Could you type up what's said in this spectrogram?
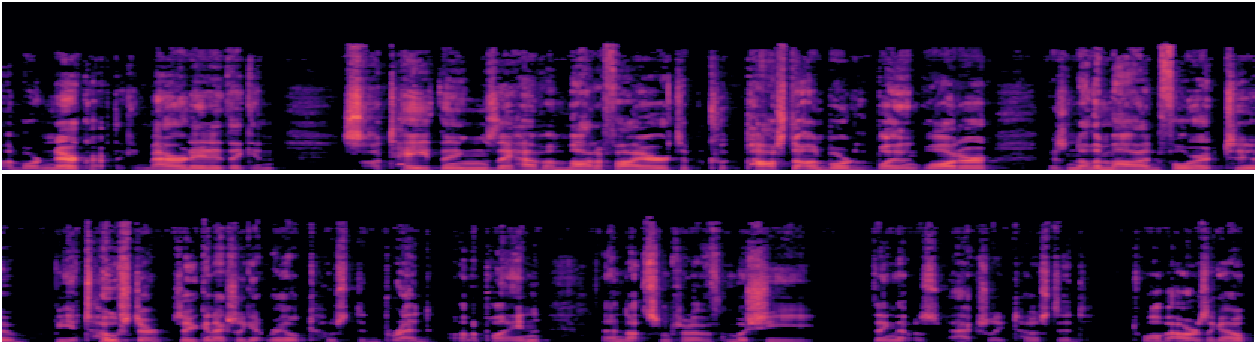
on board an aircraft. They can marinate it. They can saute things. They have a modifier to cook pasta on board with boiling water. There's another mod for it to be a toaster, so you can actually get real toasted bread on a plane and not some sort of mushy thing that was actually toasted 12 hours ago.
